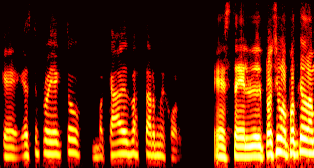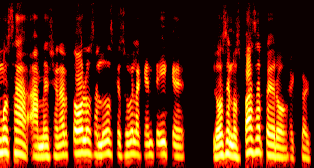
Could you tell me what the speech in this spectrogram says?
que este proyecto cada vez va a estar mejor. Este, el, próximo podcast vamos a, mencionar todos los saludos que sube la gente y que luego se nos pasa, pero Exacto.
